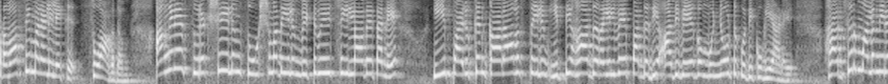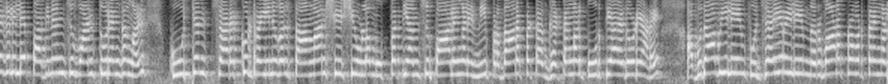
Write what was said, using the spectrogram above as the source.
പ്രവാസി മലയാളിയിലേക്ക് സ്വാഗതം. അങ്ങനെ സുരക്ഷയിലും സൂക്ഷ്മതയിലും വിട്ടുവീഴ്ചയില്ലാതെ തന്നെ ഈ പരുക്കൻ കാലാവസ്ഥയിലും ഇത്തിഹാദ് റെയിൽവേ പദ്ധതി അതിവേഗം മുന്നോട്ട് കുതിക്കുകയാണ്. ഹജർ മലനിരകളിലെ പതിനഞ്ച് വൻ തുരങ്കങ്ങൾ കൂറ്റൻ ചരക്കു ട്രെയിനുകൾ താങ്ങാൻ ശേഷിയുള്ള മുപ്പത്തിയഞ്ച് പാലങ്ങൾ എന്നീ പ്രധാനപ്പെട്ട ഘട്ടങ്ങൾ പൂർത്തിയായതോടെയാണ് അബുദാബിയിലെയും ഫുജൈറയിലെയും നിർമ്മാണ പ്രവർത്തനങ്ങൾ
